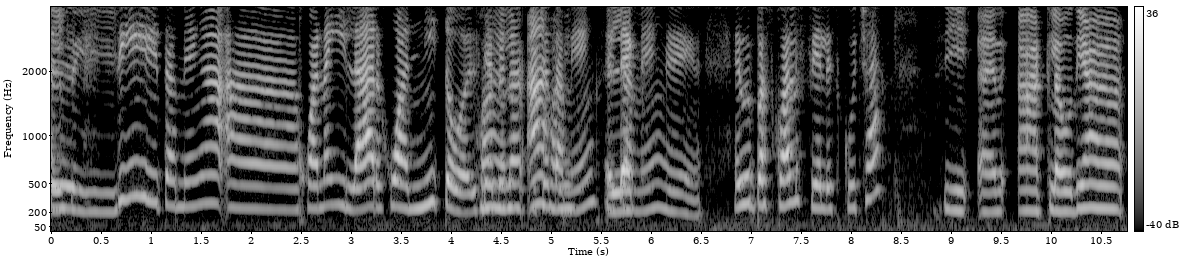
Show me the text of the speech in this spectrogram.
Pascual, sí. sí. también a, a Juan Aguilar, Juanito, él Juan siempre Aguilar. escucha Ah, también. Sí, también. eh, Edwin Pascual, fiel escucha. Sí, a, a Claudia,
